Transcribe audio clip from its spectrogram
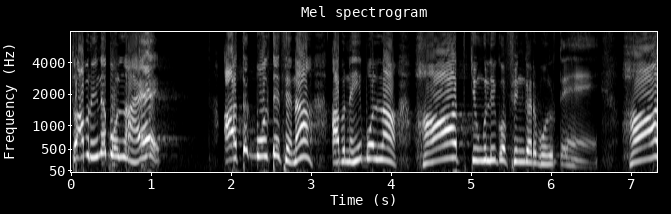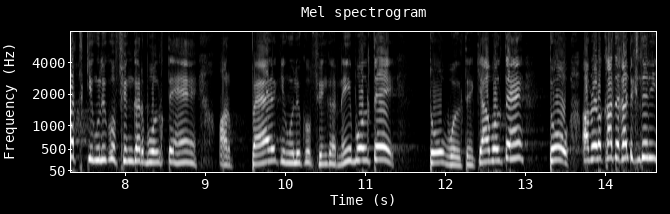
तो अब नहीं ना बोलना है। आज तक बोलते थे ना, अब नहीं बोलना। हाथ की उंगली को फिंगर बोलते हैं। हाथ की उंगली को फिंगर बोलते हैं। और पैर की उंगली को फिंगर नहीं बोलते, टो बोलते हैं। क्या बोलते हैं? टो। अब लड़का देखा डिक्शनरी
